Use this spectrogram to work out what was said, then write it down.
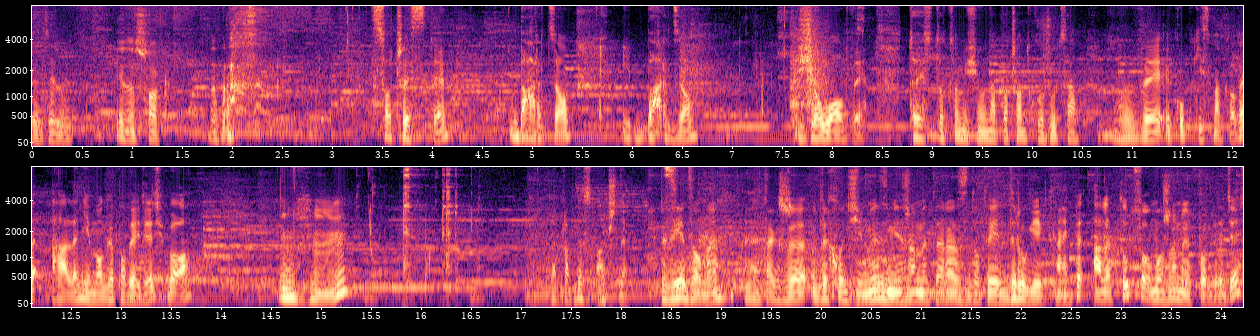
pierdyle. Nie no, szok. Naprawdę. Soczysty. Bardzo. I bardzo ziołowy. To jest to, co mi się na początku rzuca w kubki smakowe, ale nie mogę powiedzieć, bo mhm. naprawdę smaczny. Zjedzony, e, także wychodzimy, zmierzamy teraz do tej drugiej knajpy, ale tu, co możemy powiedzieć,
